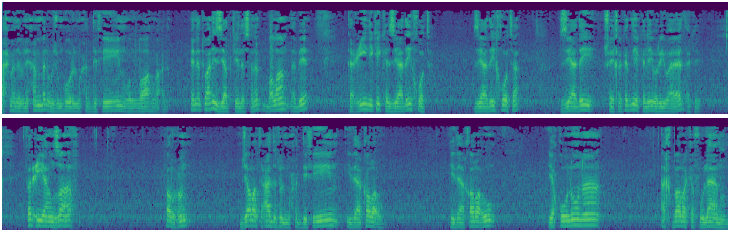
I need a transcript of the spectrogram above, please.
أحمد بن حنبل وجمهور المحدثين والله أعلم. يعني أتواني زيادة كيلة سند بلام أبي تعينك كزيادة خوته. زيادة خوته زيادة شيخ كدني كلي وروايات أكيد فرعي أنظاف فرع جرت عادة المحدثين إذا قرأوا. إذا قرأوا يقولون أخبرك فلان.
